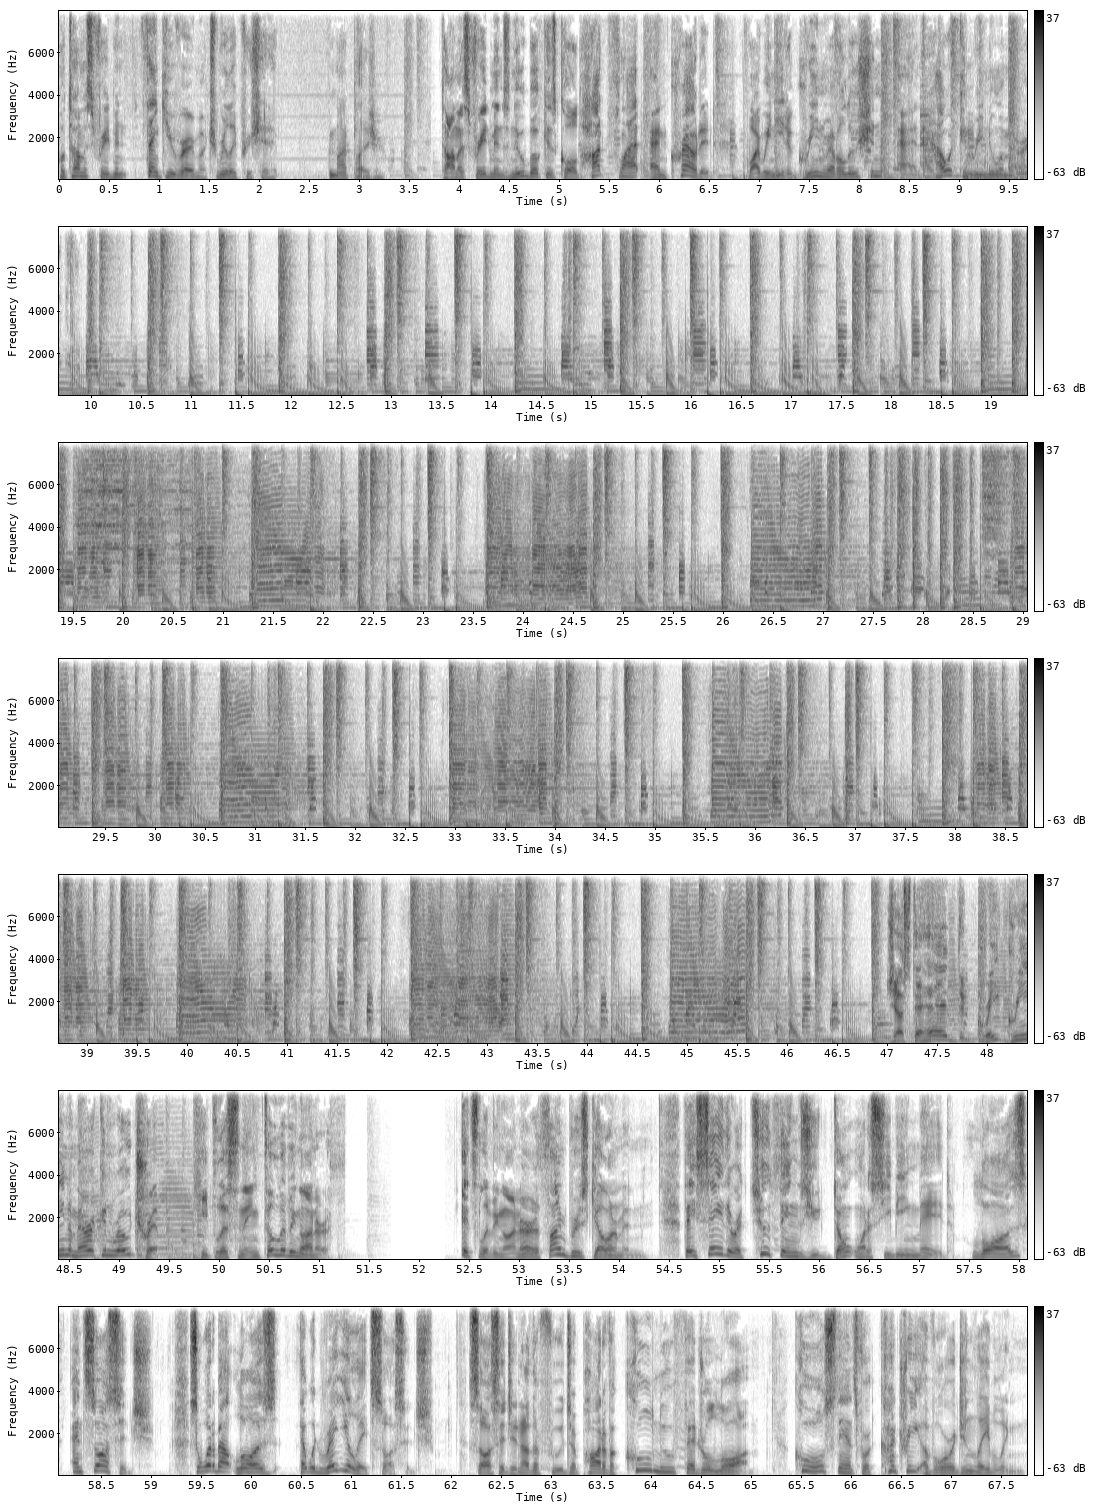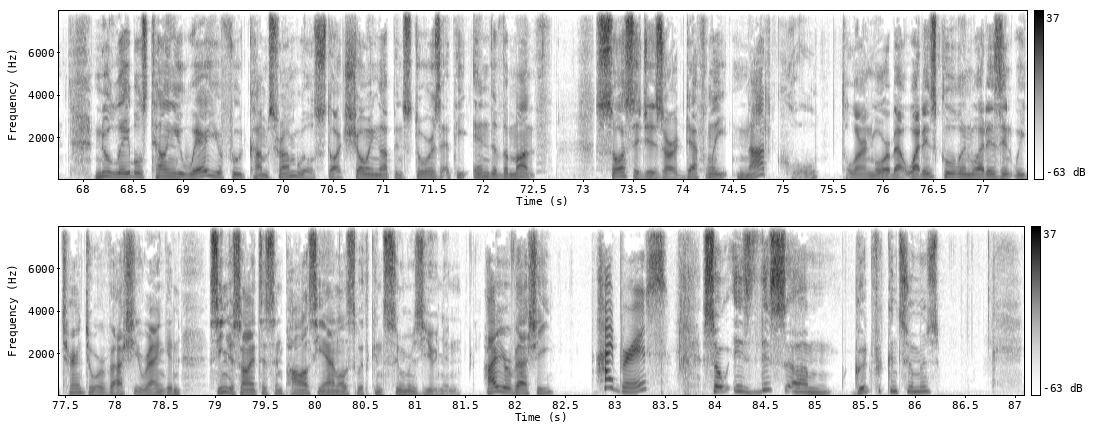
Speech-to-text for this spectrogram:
Well, Thomas Friedman, thank you very much. Really appreciate it. My pleasure. Thomas Friedman's new book is called Hot, Flat, and Crowded Why We Need a Green Revolution and How It Can Renew America. Great Green American Road Trip. Keep listening to Living on Earth. It's Living on Earth. I'm Bruce Gellerman. They say there are two things you don't want to see being made laws and sausage. So, what about laws that would regulate sausage? Sausage and other foods are part of a cool new federal law. COOL stands for Country of Origin Labeling. New labels telling you where your food comes from will start showing up in stores at the end of the month. Sausages are definitely not cool to learn more about what is cool and what isn't, we turn to Urvashi Rangan, Senior Scientist and Policy Analyst with Consumers Union. Hi, Urvashi. Hi, Bruce. So, is this um, good for consumers?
